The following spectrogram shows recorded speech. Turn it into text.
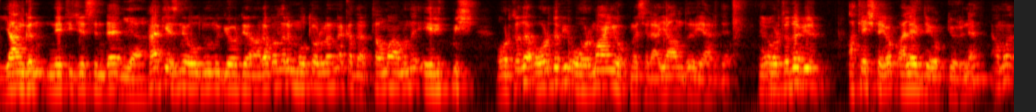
yangın neticesinde Ya. herkes ne olduğunu gördüğü arabaların motorlarına kadar tamamını eritmiş. Ortada orada bir orman yok mesela yandığı yerde. Yani Evet. ortada bir ateş de yok, alev de yok görünen ama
